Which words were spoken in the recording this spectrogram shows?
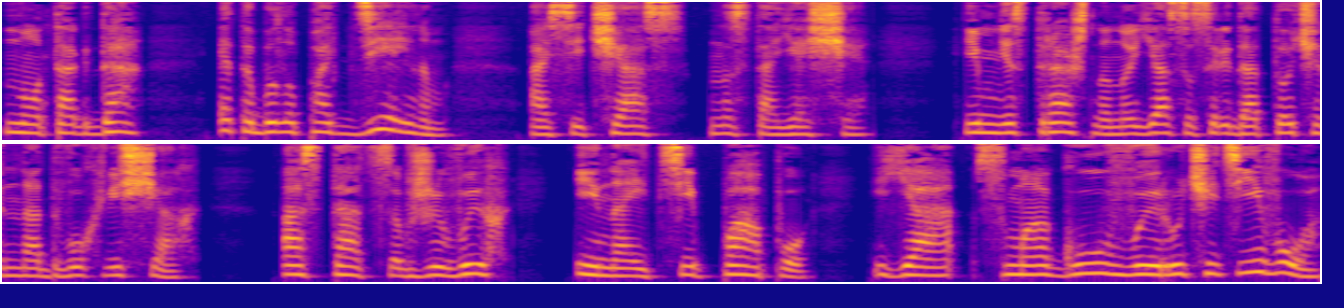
Но тогда это было поддельным, а сейчас настоящее. И мне страшно, но я сосредоточен на двух вещах. Остаться в живых и найти папу. Я смогу выручить его.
